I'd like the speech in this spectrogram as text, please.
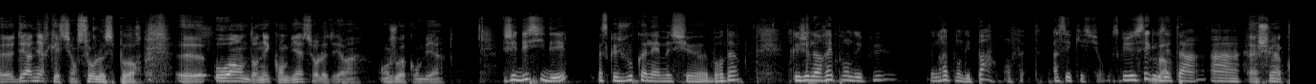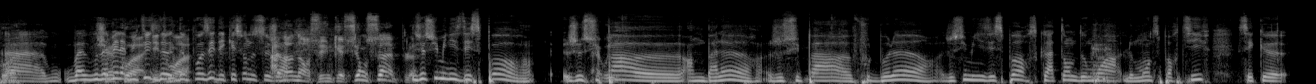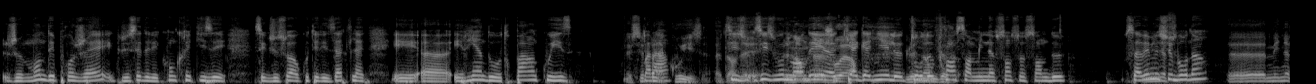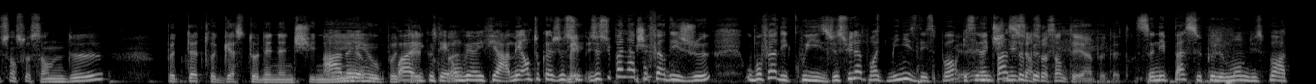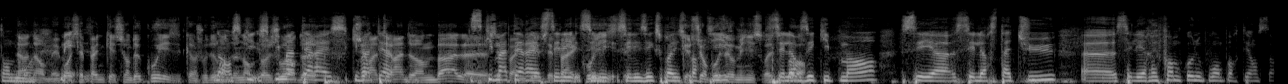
Euh, dernière question sur le sport. Euh, au hand, on est combien sur le terrain? On joue à combien? J'ai décidé, parce que je vous connais, Monsieur Bourdin, que je ne répondais plus. Je ne répondais pas, en fait, à ces questions. Parce que je sais que Bon. vous êtes un. un- Un chien quoi un- vous- bah, vous Je suis avez quoi l'habitude de, poser des questions de ce Ah genre. non, non, c'est une question simple. Je suis ministre des Sports. Je suis Ah oui. pas euh, handballeur. Je suis pas euh, footballeur. Je suis ministre des Sports. Ce qu'attendent de moi le monde sportif, c'est que je monte des projets et que j'essaie de les concrétiser. C'est que je sois aux côtés des athlètes et, euh, et rien d'autre. Pas un quiz. Mais c'est Voilà. pas un quiz. Si je, si je vous demandais de euh, qui a gagné le le Tour de France en 1962, vous savez, Monsieur 1900 Bourdin Euh, 1962, peut-être Gaston Nencini Ah, mais, ou ouais, peut-être. euh, écoutez, on vérifiera. Mais en tout cas, je suis, Mais- je suis pas là pour faire des jeux ou pour faire des quiz. Je suis là pour être ministre des Sports et ce n'est pas ce que 61 peut-être. ce n'est pas ce que le monde du sport attend de Non, moi. non, mais, moi, c'est pas une question de quiz. Quand je vous Non, demande ce le nombre de joueurs de- m'intéresse, ce qui sur un m'intéresse- terrain de handball, Ce qui m'intéresse, c'est les, les- exploits sportifs, c'est leurs équipements, c'est euh, c'est leur statut, euh, c'est les réformes que nous pouvons porter ensemble.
